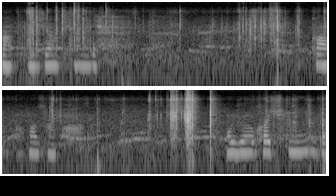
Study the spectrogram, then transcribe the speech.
Bantlayacağım şimdi. Kalkmaz ama. Ucunu kaçırmayayım da.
